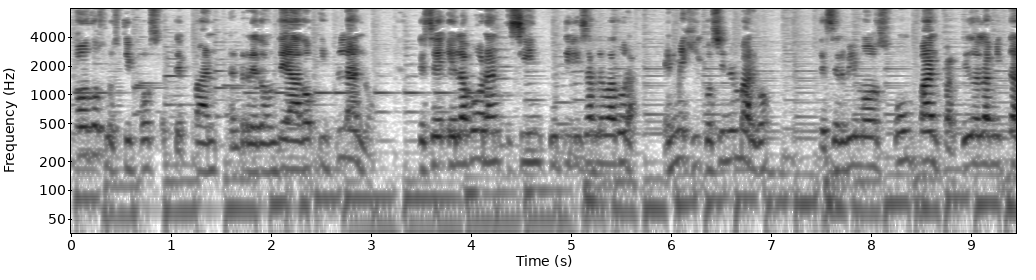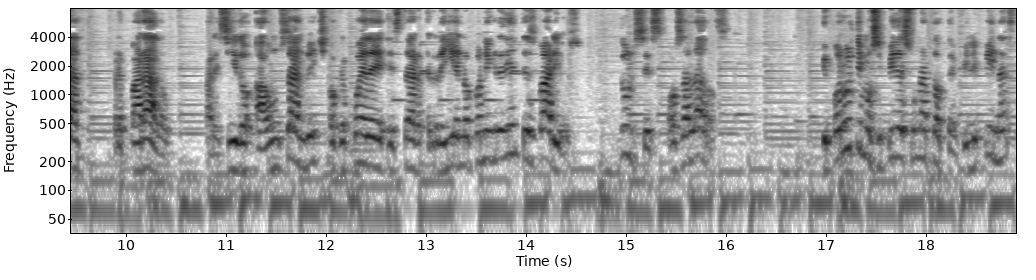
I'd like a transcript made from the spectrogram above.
todos los tipos de pan redondeado y plano que se elaboran sin utilizar levadura. En México, sin embargo, te servimos un pan partido a la mitad preparado parecido a un sándwich o que puede estar relleno con ingredientes varios, dulces o salados. Y por último, si pides una torta en Filipinas,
